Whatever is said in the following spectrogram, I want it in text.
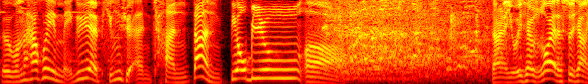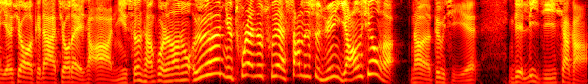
呃，我们还会每个月评选产蛋标兵啊。当然，有一些额外的事项也需要给大家交代一下啊。你生产过程当中，呃，你突然就出现沙门氏菌阳性了，那对不起，你得立即下岗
